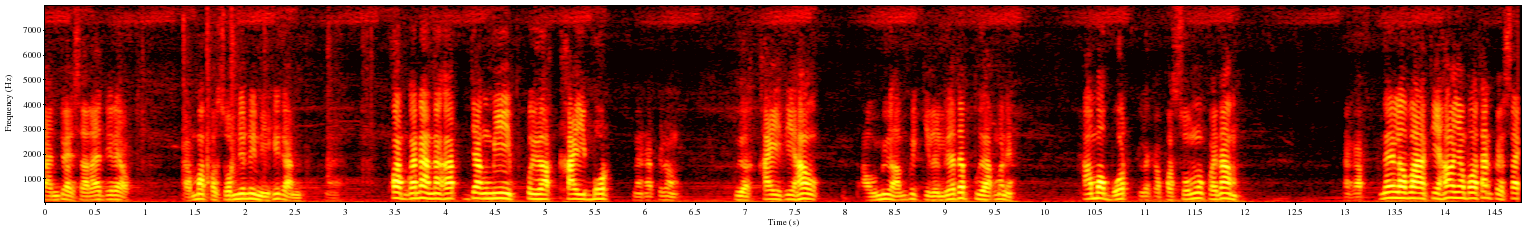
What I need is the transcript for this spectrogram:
การย่อยสลายที่แล้วกลับมาผสมอยู่ในนี้ขึ้นกันอ่าพร้อมกันนั้นนะครับ ยังมีเปลือกไข่บดนะครับพี่น้องเปลือกไข่ที่เฮาเอาเนื้อมันไปกินเหลือแต่เปลือกมันเนี่ยเฮามาบดแล้วก็ผสมลงไปน้ำนะครับในระหว่างที่เฮายังบ่ทันไปใส่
